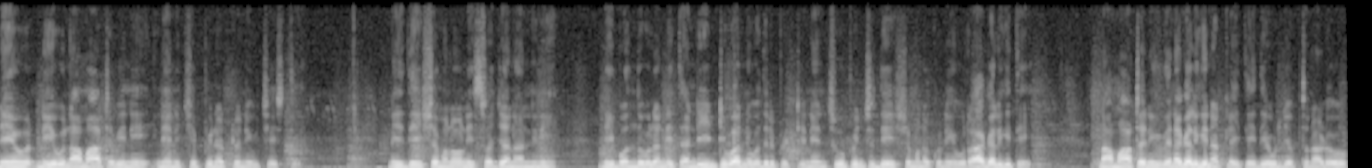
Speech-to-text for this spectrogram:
నీవు నీవు నా మాట విని నేను చెప్పినట్లు నీవు చేస్తే నీ దేశమును నీ స్వజనాన్ని నీ బంధువులని తండ్రి ఇంటి వారిని వదిలిపెట్టి నేను చూపించు దేశమునకు నీవు రాగలిగితే నా మాట నీవు వినగలిగినట్లయితే దేవుడు చెప్తున్నాడు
